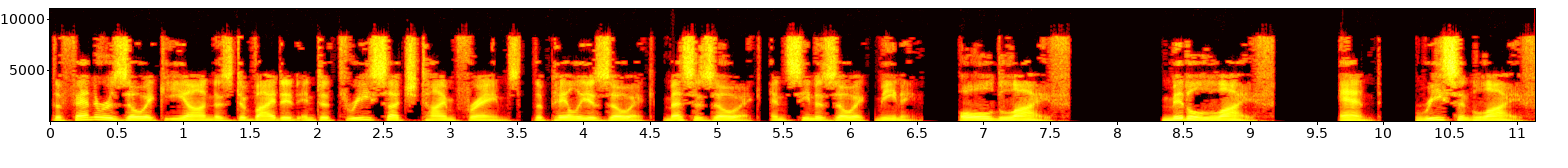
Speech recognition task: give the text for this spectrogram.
The Phanerozoic eon is divided into three such time frames, the Paleozoic, Mesozoic, and Cenozoic meaning «old life», «middle life», and «recent life»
